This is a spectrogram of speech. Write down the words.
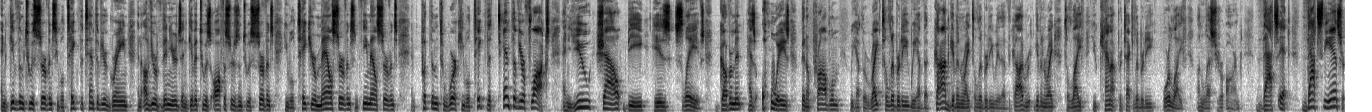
and give them to his servants. He will take the tenth of your grain and of your vineyards and give it to his officers and to his servants. He will take your male servants and female servants and put them to work. He will take the tenth of your flocks, and you shall be his slaves. Government has always been a problem. We have the right to liberty. We have the God given right to liberty. We have the God given right to life. You cannot protect liberty or life unless you're armed. That's it. That's the answer.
